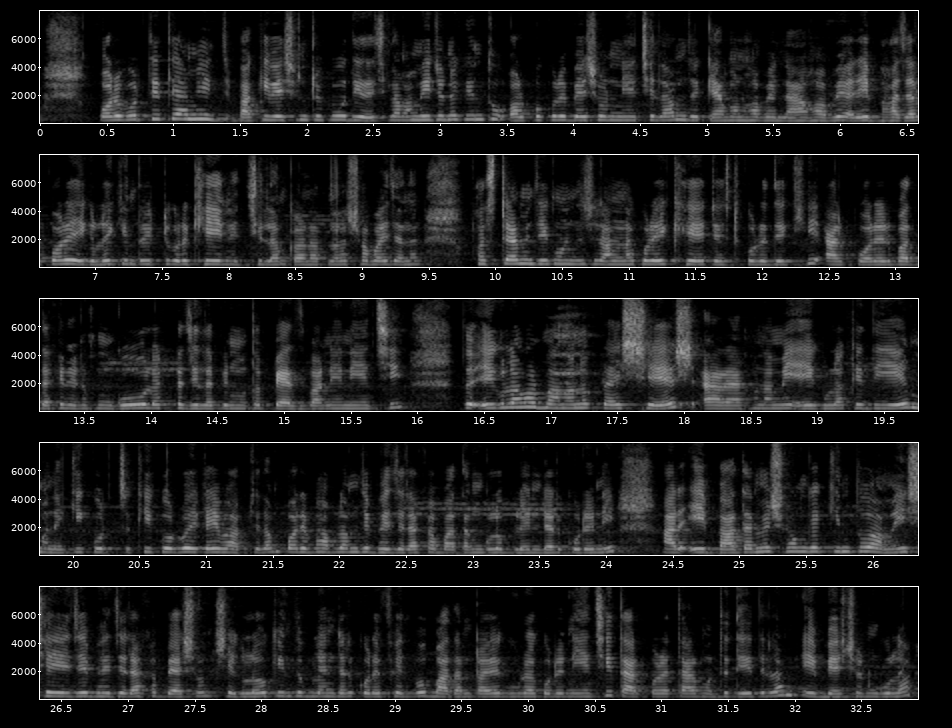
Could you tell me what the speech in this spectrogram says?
পরবর্তীতে আমি বাকি বেসনটুকুও দিয়ে দিয়েছিলাম। আমি এই জন্য কিন্তু অল্প করে বেসন নিয়েছিলাম যে কেমন হবে না হবে। আর এই ভাজার পরে এগুলোই কিন্তু একটু করে খেয়ে নিচ্ছিলাম। কারণ আপনারা সবাই জানেন ফার্স্টে আমি যে কোনো জিনিস রান্না করেই খেয়ে টেস্ট করে দেখি। আর পরের বার দেখেন এরকম গোল একটা জিলাপির মতো প্যাঁচ বানিয়ে নিয়েছি। তো এগুলো আমার বানানো প্রায় শেষ। আর এখন আমি এইগুলাকে দিয়ে মানে কি করছি, কী করব এটাই ভাবছিলাম। পরে ভাবলাম যে ভেজে রাখা বাদামগুলো ব্লেন্ডার করে নিই। আর এই বাদামের সঙ্গে কিন্তু আমি সেই যে ভেজে রাখা বেসন সেগুলোও কিন্তু ব্লেন্ডার করে ফেলব। বাদামটাকে গুঁড়া করে নিয়েছি। তারপরে তার মধ্যে দিয়ে দিলাম এই বেসনগুলা।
